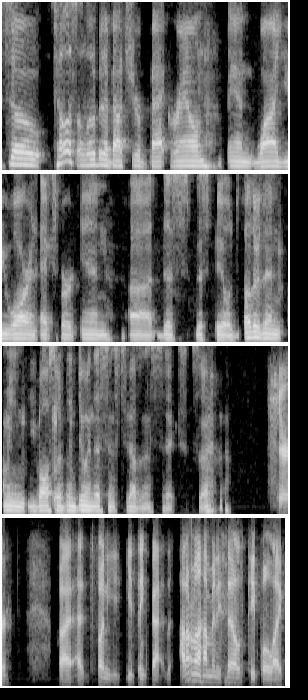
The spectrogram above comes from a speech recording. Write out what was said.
So, tell us a little bit about your background and why you are an expert in uh, this this field. Other than, I mean, you've also been doing this since 2006. So, sure. But it's funny you think back. I don't know how many salespeople like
